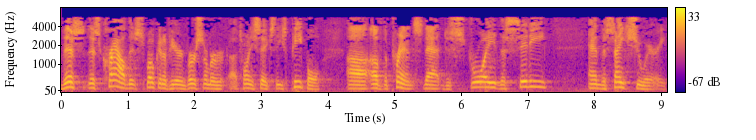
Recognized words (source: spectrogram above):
This this crowd that's spoken of here in verse number uh, 26, these people uh, of the prince that destroy the city and the sanctuary,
